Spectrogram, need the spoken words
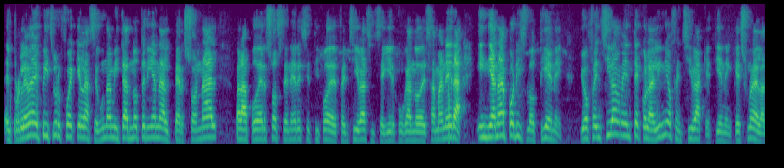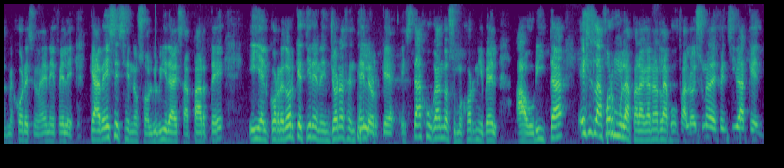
El problema de Pittsburgh fue que en la segunda mitad no tenían al personal para poder sostener ese tipo de defensivas y seguir jugando de esa manera. Indianapolis lo tiene. Y ofensivamente, con la línea ofensiva que tienen, que es una de las mejores en la NFL, que a veces se nos olvida esa parte, y el corredor que tienen en Jonathan Taylor, que está jugando a su mejor nivel ahorita, esa es la fórmula para ganarle a Buffalo. Es una defensiva que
